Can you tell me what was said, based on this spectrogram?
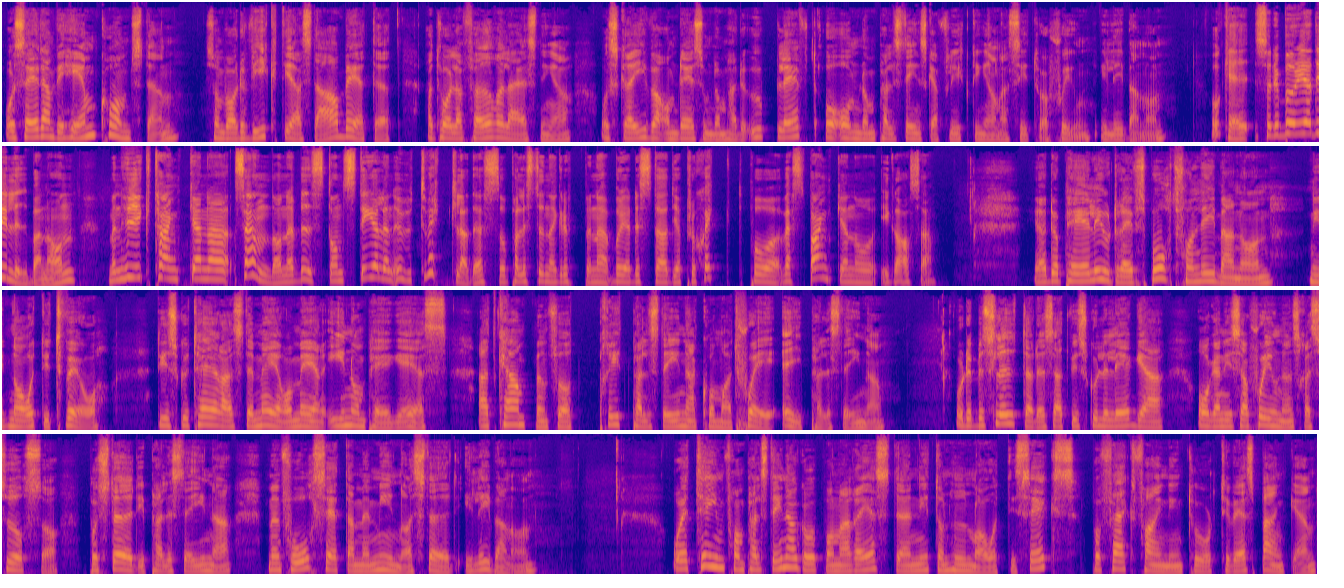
Och sedan vid hemkomsten, som var det viktigaste arbetet, att hålla föreläsningar och skriva om det som de hade upplevt och om de palestinska flyktingarnas situation i Libanon. Okej, så det började i Libanon. Men hur gick tankarna sen då, när biståndsdelen utvecklades och Palestinagrupperna började stödja projekt på Västbanken och i Gaza? Ja, då PLO drevs bort från Libanon 1982 diskuteras det mer och mer inom PGS att kampen för ett fritt Palestina kommer att ske i Palestina. Och det beslutades att vi skulle lägga organisationens resurser på stöd i Palestina, men fortsätta med mindre stöd i Libanon. Och ett team från Palestinagrupperna reste 1986 på fact-finding tour till Västbanken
